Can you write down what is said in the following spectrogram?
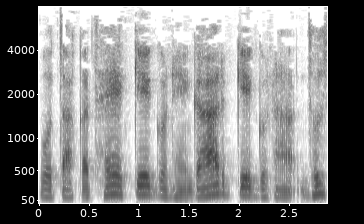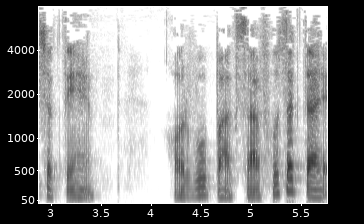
وہ طاقت ہے کہ گنہ گار کے گناہ دھل سکتے ہیں اور وہ پاک صاف ہو سکتا ہے۔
